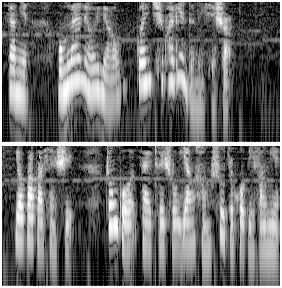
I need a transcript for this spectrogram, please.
下面我们来聊一聊关于区块链的那些事儿。有报告显示，中国在推出央行数字货币方面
